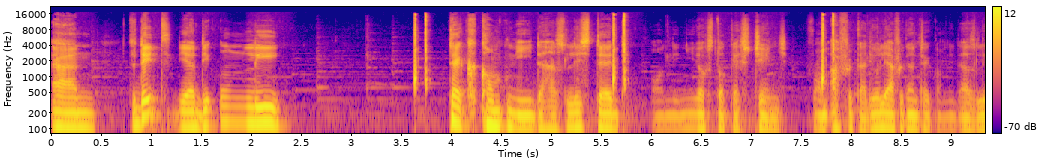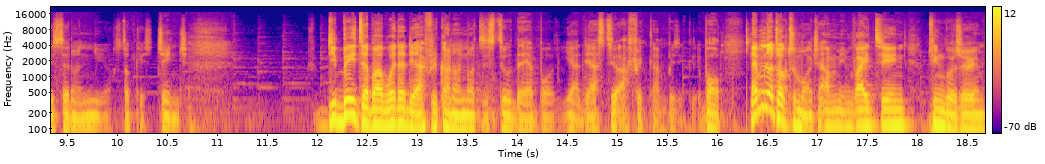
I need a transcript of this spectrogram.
and to date, they are the only tech company that has listed on the New York Stock Exchange from Africa. The only African tech company that has listed on New York Stock Exchange. Debate about whether they're African or not is still there, but yeah, they are still African basically. But let me not talk too much. I'm inviting Chimgozirim,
